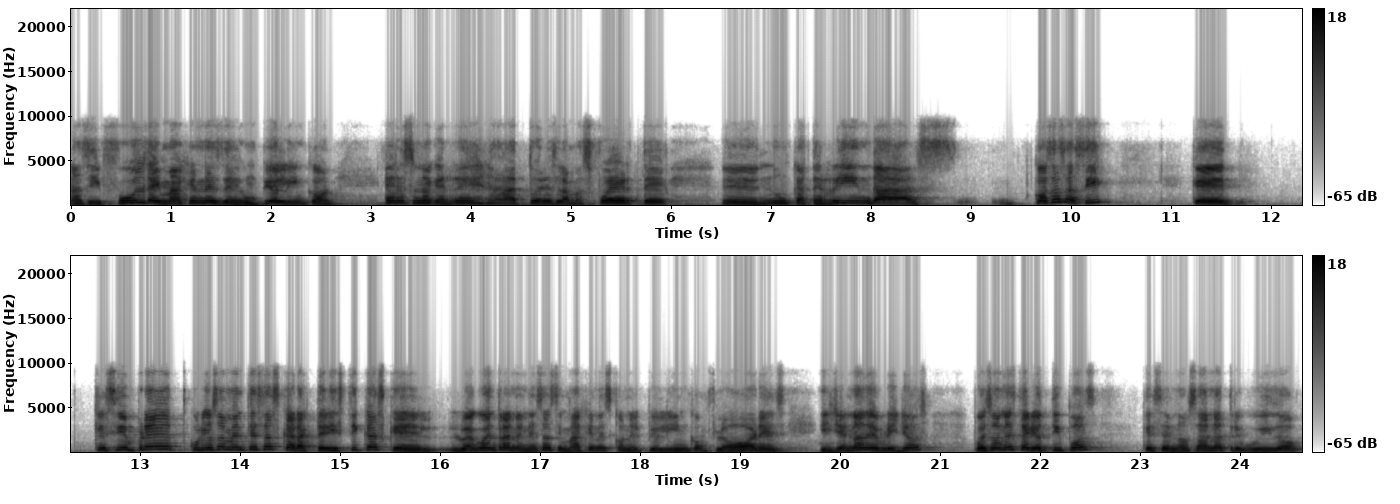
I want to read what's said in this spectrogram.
así full de imágenes de un piolín con eres una guerrera, tú eres la más fuerte, eh, nunca te rindas, cosas así que que siempre, curiosamente, esas características que luego entran en esas imágenes con el piolín con flores y llena de brillos, pues son estereotipos que se nos han atribuido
